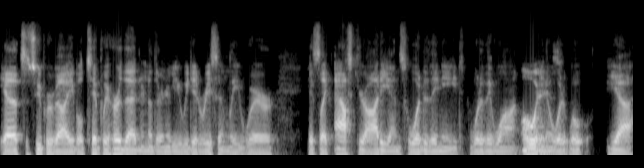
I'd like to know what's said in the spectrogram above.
Yeah, that's a super valuable tip. We heard that in another interview we did recently, where it's like ask your audience what do they need, what do they want, Oh, you know, what, what yeah,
